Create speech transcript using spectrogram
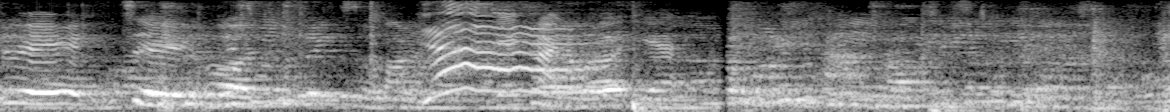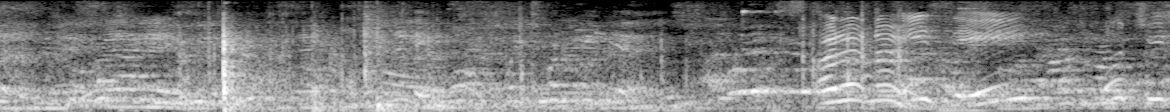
three, two, one. Yeah, kind of work, yeah. I don't know. Easy. What do you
